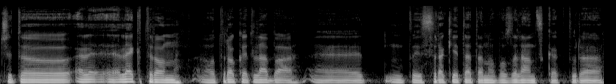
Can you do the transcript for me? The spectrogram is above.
czy to ele- Elektron od Rocket Laba, e, to jest rakieta ta nowozelandzka, która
